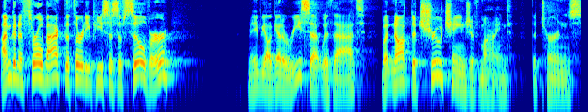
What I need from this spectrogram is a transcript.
I'm going to throw back the 30 pieces of silver. Maybe I'll get a reset with that, but not the true change of mind that turns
